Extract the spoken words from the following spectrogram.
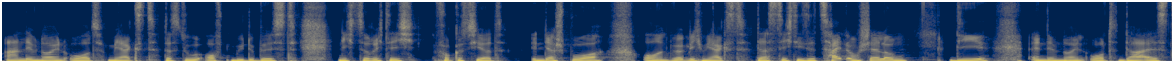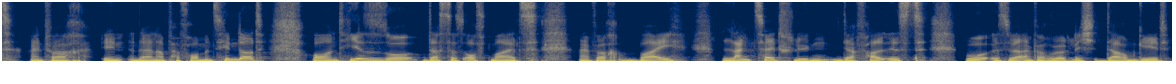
an dem neuen Ort merkst, dass du oft müde bist, nicht so richtig fokussiert in der Spur und wirklich merkst, dass sich diese Zeitumstellung, die in dem neuen Ort da ist, einfach in deiner Performance hindert. Und hier ist es so, dass das oftmals einfach bei Langzeitflügen der Fall ist, wo es einfach wirklich darum geht,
